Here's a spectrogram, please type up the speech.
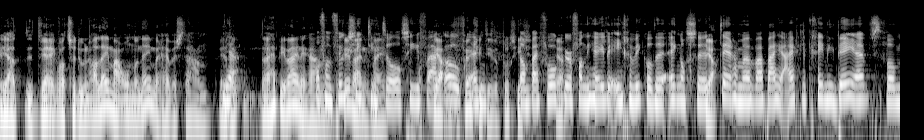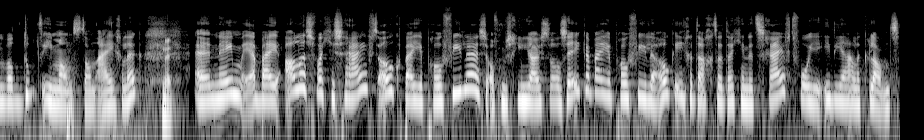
ja, het werk wat ze doen alleen maar ondernemer hebben staan. Ja, Ja. Dat, daar heb je weinig aan. Of een functietitel zie je vaak Ja, ook. functietitel, precies. dan bij voorkeur Ja. van die hele ingewikkelde Engelse termen... waarbij je eigenlijk geen idee hebt van wat doet iemand dan eigenlijk. Nee. En neem ja, bij alles wat je schrijft, ook bij je profielen... of misschien juist wel zeker bij je profielen... ook in gedachten dat je het schrijft voor je ideale klant.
